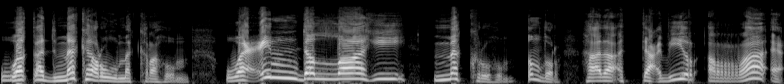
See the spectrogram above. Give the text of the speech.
وقد مكروا مكرهم وعند الله مكرهم. انظر هذا التعبير الرائع.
